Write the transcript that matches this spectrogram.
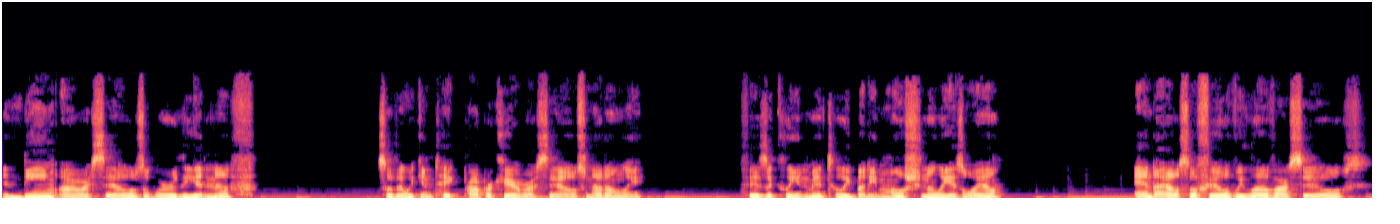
and deem ourselves worthy enough so that we can take proper care of ourselves, not only physically and mentally, but emotionally as well. And I also feel if we love ourselves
